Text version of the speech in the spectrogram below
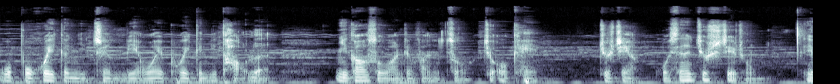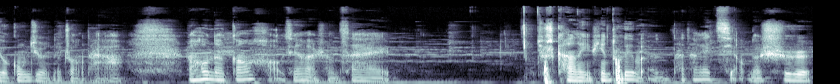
我不会跟你争辩，我也不会跟你讨论，你告诉我往这个方向做就 OK，就这样，我现在就是这种一个工具人的状态啊，然后呢，刚好今天晚上在。就是看了一篇推文，他大概讲的是，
